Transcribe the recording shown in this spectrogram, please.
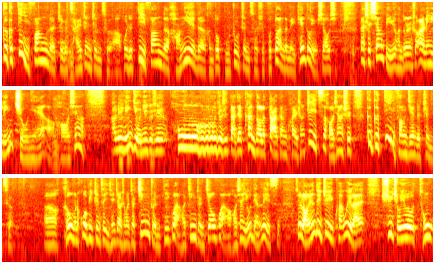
各个地方的这个财政政策啊，或者地方的行业的很多补助政策是不断的，每天都有消息。但是相比于很多人说，二零零九年啊，好像二零零九年就是轰隆隆轰隆隆，就是大家看到了大干快上。这一次好像是各个地方间的政策，呃，和我们的货币政策以前叫什么叫精准滴灌和精准浇灌啊，好像有点类似。所以老袁对这一块未来需求，因为从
